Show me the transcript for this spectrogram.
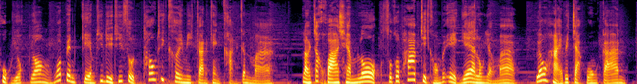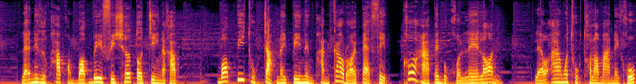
ถูกยกย่องว่าเป็นเกมที่ดีที่สุดเท่าที่เคยมีการแข่งขันกันมา หลังจากคว้าแชมป์โลก สุขภาพจิตของพระเอกแย่ลงอย่างมาก แล้วหายไปจากวงการ และนี่คือภาพของบ๊อบบี้ฟิชเชอร์ตัวจริงนะครับ บ๊อบบี้ถูกจับในปี 1980 ข้อหาเป็นบุคคลเล่ร่อน แล้วอ้างว่าถูกทรมานในคุก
